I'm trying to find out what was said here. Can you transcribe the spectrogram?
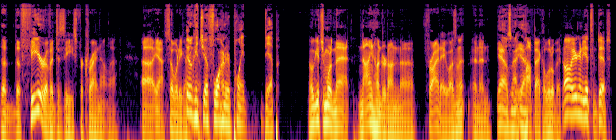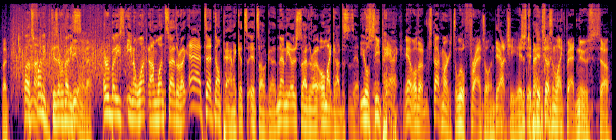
the the fear of a disease for crying out loud. Uh, yeah. So what are you going to It'll do? get you a 400 point dip. It'll get you more than that. Nine hundred on uh, Friday, wasn't it? And then Yeah, it was not- yeah. pop back a little bit. Oh, you're going to get some dips, but Well, it's I'm not- funny because everybody's dealing with that. everybody's you know one, on one side they're like, ah, it's, uh, don't panic, it's it's all good, and then the other side they're like, oh my god, this is it. This You'll is see it. panic. Yeah. Well, the stock market's a little fragile and Yeah, touchy. It, just it, it doesn't like bad news. So, yeah,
